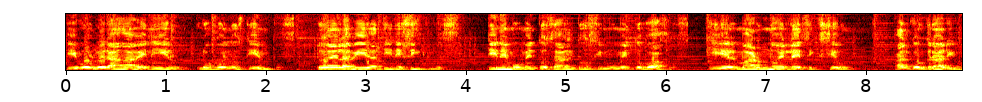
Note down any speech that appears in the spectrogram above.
y volverán a venir los buenos tiempos. Toda la vida tiene ciclos, tiene momentos altos y momentos bajos, y el mar no es la excepción. Al contrario,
